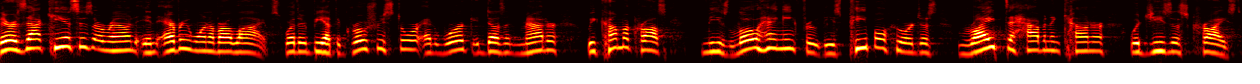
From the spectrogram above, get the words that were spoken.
There are Zacchaeuses around in every one of our lives, whether it be at the grocery store, at work, it doesn't matter. We come across these low hanging fruit, these people who are just ripe to have an encounter with Jesus Christ.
